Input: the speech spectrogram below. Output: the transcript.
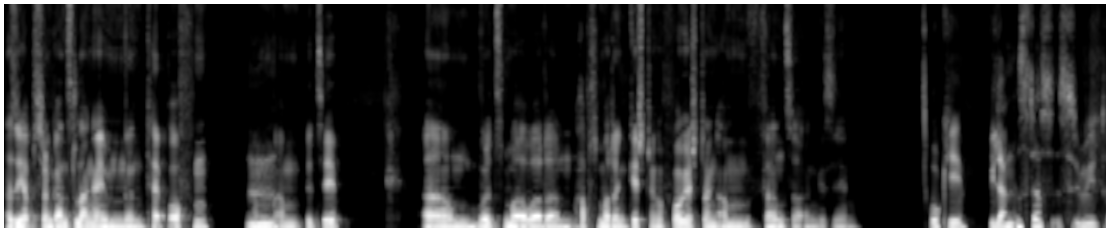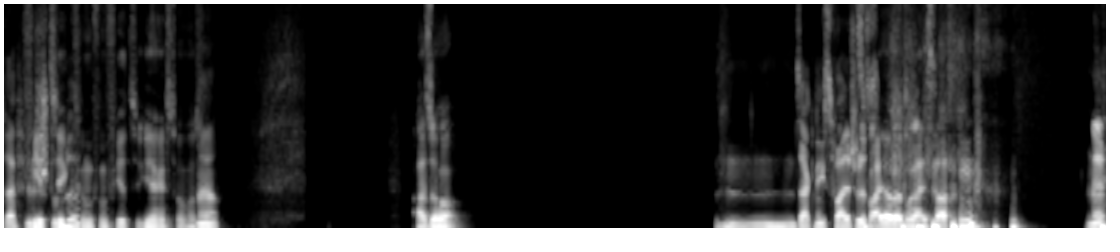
also ich habe es schon ganz lange in einem Tab offen am, Mhm. am PC. Ähm, Wollt's mir aber dann, hab's mir dann gestern oder vorgestern am Fernseher angesehen. Okay. Wie lang ist das? Ist irgendwie dreiviertel 40, Stunde? 45, irgend sowas. Ja. Also Hm, sag nichts Falsches. zwei oder drei Sachen. Ne?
